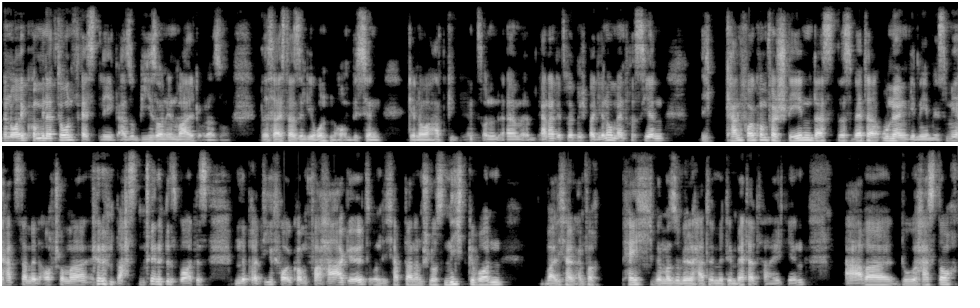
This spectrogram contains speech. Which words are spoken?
eine neue Kombination festlegt, also Bison in Wald oder so. Das heißt, da sind die Runden auch ein bisschen genauer abgegrenzt. Und ähm, Bernhard, jetzt würde mich bei dir noch mal interessieren, ich kann vollkommen verstehen, dass das Wetter unangenehm ist. Mir hat's damit auch schon mal im wahrsten Sinne des Wortes eine Partie vollkommen verhagelt und ich habe dann am Schluss nicht gewonnen, weil ich halt einfach Pech, wenn man so will, hatte mit dem Wetterteilchen. Aber du hast doch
